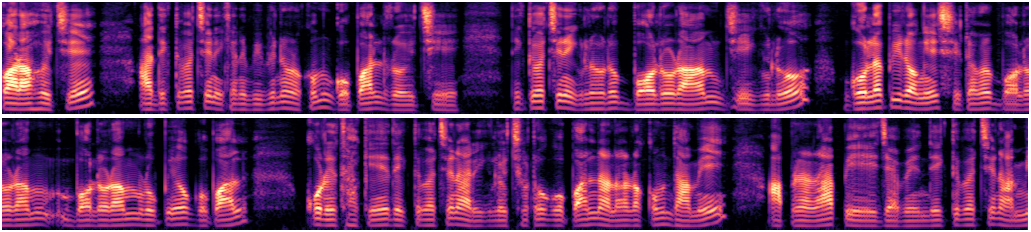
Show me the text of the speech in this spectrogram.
করা হয়েছে। আর দেখতে পাচ্ছেন এখানে বিভিন্ন রকম গোপাল রয়েছে। দেখতে পাচ্ছেন এগুলো হলো বলরাম, যেগুলো গোলাপি রঙের, সেটা আবার বলরাম বলরাম রূপেও গোপাল করে থাকে। দেখতে পাচ্ছেন, আর এগুলো ছোট গোপাল, নানা রকম দামে আপনারা পেয়ে যাবেন। দেখতে পাচ্ছেন, আমি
